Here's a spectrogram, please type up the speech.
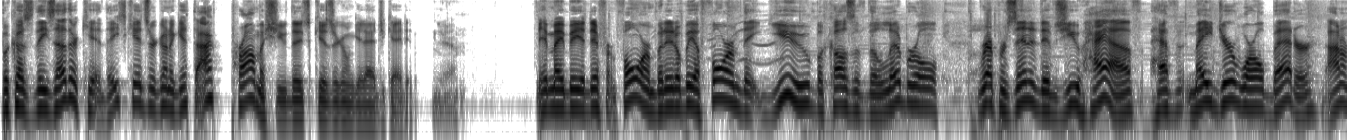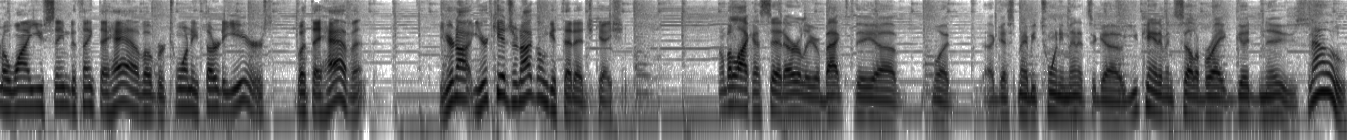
Because these other kids, these kids are going to get. The, I promise you, these kids are going to get educated. Yeah. It may be a different form, but it'll be a form that you, because of the liberal representatives you have, have made your world better. I don't know why you seem to think they have over 20, 30 years, but they haven't. You're not. Your kids are not going to get that education. But like I said earlier, back to the uh, what I guess maybe 20 minutes ago, you can't even celebrate good news. No.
